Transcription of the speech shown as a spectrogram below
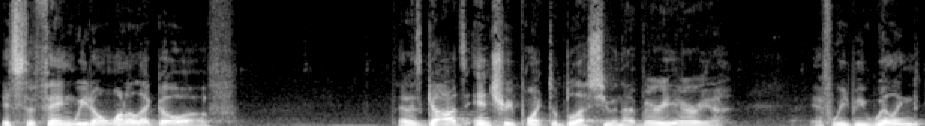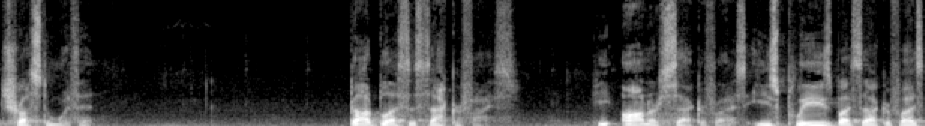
it's the thing we don't want to let go of that is God's entry point to bless you in that very area if we'd be willing to trust Him with it. God blesses sacrifice. He honors sacrifice. He's pleased by sacrifice,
